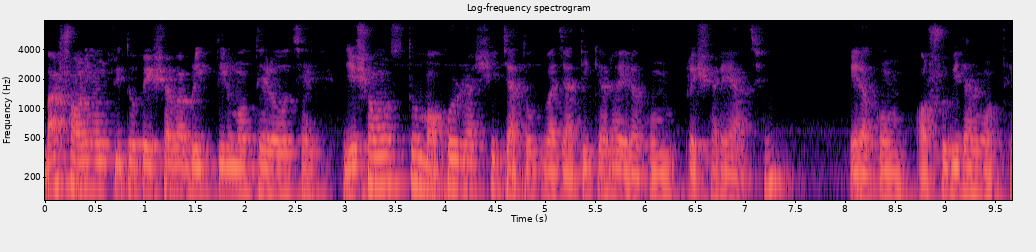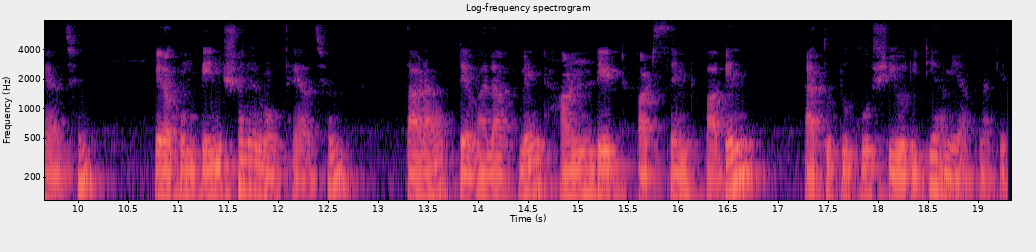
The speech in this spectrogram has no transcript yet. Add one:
বা স্বনিয়ন্ত্রিত পেশা বা বৃত্তির মধ্যে রয়েছেন, যে সমস্ত মকর রাশির জাতক বা জাতিকারা এরকম প্রেশারে আছেন, এরকম অসুবিধার মধ্যে আছেন, এরকম টেনশনের মধ্যে আছেন, তারা ডেভেলপমেন্ট হান্ড্রেড পারসেন্ট পাবেন, এতটুকু শিওরিটি আমি আপনাকে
